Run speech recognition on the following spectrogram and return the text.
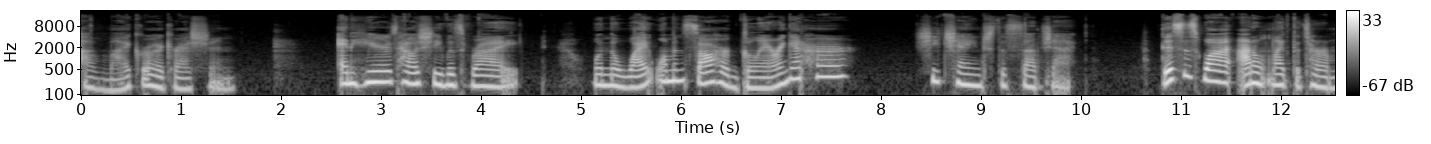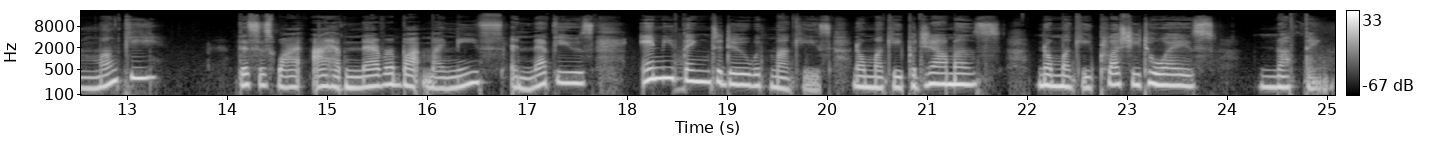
A microaggression. And here's how she was right. When the white woman saw her glaring at her, she changed the subject. This is why I don't like the term monkey. This is why I have never bought my niece and nephews anything to do with monkeys. No monkey pajamas, no monkey plushie toys, nothing.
